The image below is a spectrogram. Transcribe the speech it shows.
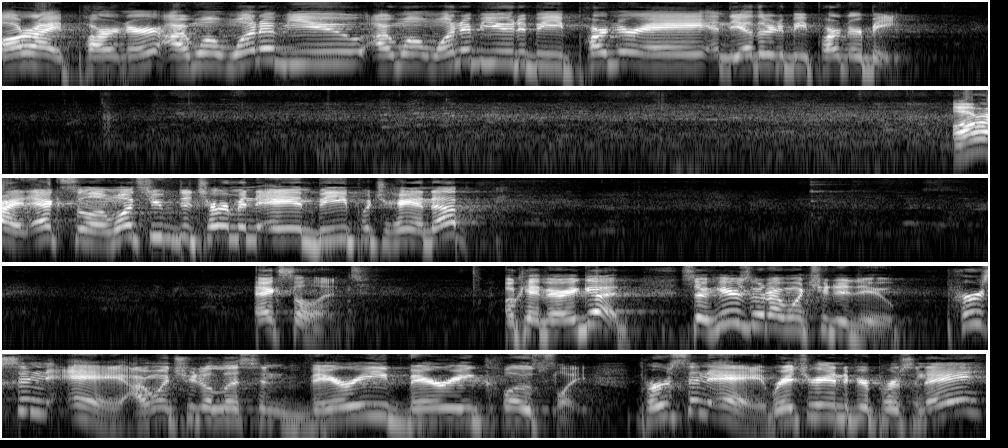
All right, partner, I want one of you, I want one of you to be partner A and the other to be partner B. All right, excellent. Once you've determined A and B, put your hand up. Excellent. Okay, very good. So here's what I want you to do. Person A, I want you to listen very, very closely. Person A, raise your hand if you're person A.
